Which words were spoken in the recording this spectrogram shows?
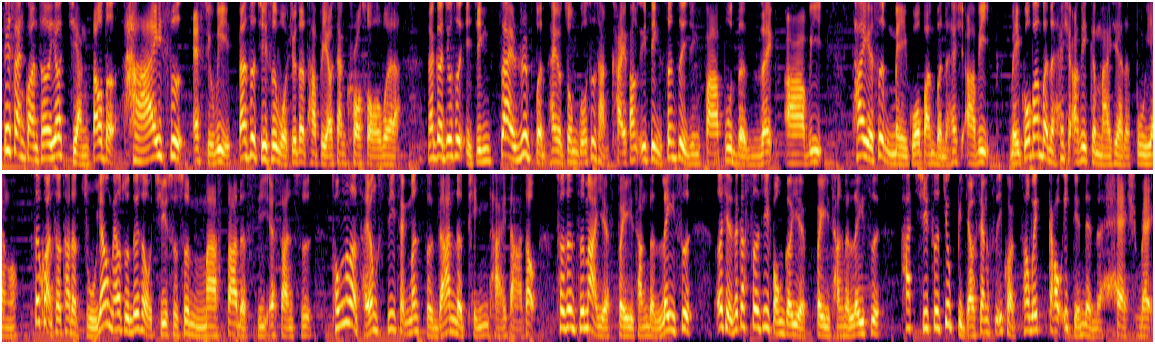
第三款车要讲到的还是 SUV，但是其实我觉得它比较像 Crossover 了，那个就是已经在日本还有中国市场开放预定，甚至已经发布的 ZRV。它也是美国版本的 HRV，美国版本的 HRV 跟马来西亚的不一样哦。这款车它的主要瞄准对手其实是 Mazda 的 CS30，同样的采用 C segment sedan 的平台打造，车身尺码也非常的类似，而且这个设计风格也非常的类似，它其实就比较像是一款稍微高一点点的 Hatchback。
